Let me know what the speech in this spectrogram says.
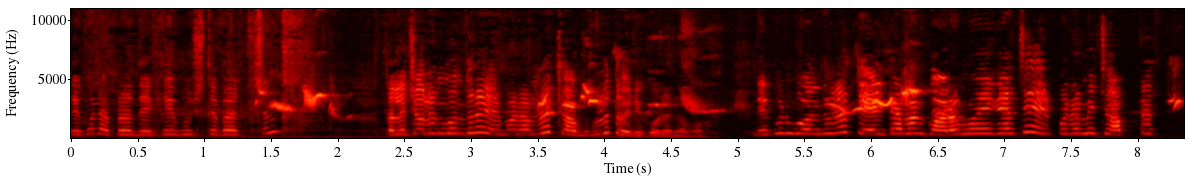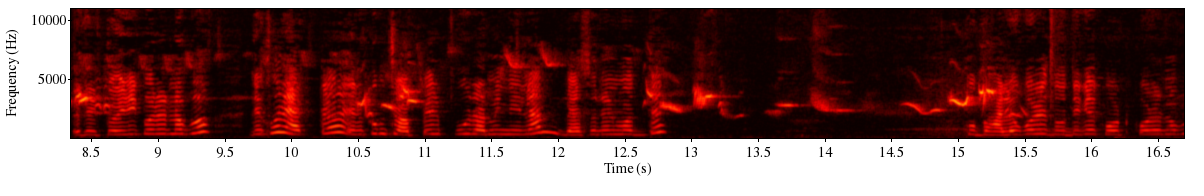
দেখুন, আপনারা দেখেই বুঝতে পারছেন। তাহলে চলুন বন্ধুরা, এরপর আমরা চপগুলো তৈরি করে নেব। দেখুন বন্ধুরা, তেলটা আমার গরম হয়ে গেছে, এরপর আমি চপটা তৈরি করে নেব। দেখুন, একটা এরকম চপের পুর আমি নিলাম বেসনের মধ্যে। খুব ভালো করে দুদিকে কোট করে নেব।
